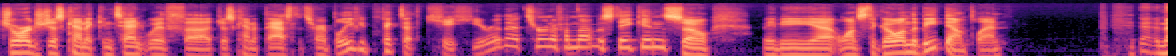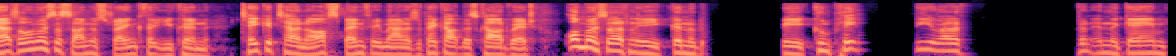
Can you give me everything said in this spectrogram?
George just kind of content with uh, just kind of passing the turn. I believe he picked up Kaheera that turn, if I'm not mistaken. So maybe uh, wants to go on the beatdown plan. And that's almost a sign of strength that you can take a turn off, spend three mana to pick up this card, which almost certainly going to be completely irrelevant in the game,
